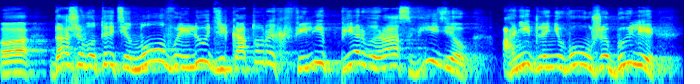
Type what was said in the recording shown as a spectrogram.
а, даже вот эти новые люди, которых Филипп первый раз видел, они для него уже были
